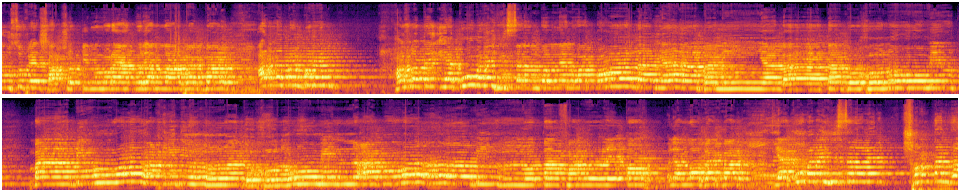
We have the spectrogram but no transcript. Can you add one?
ইউসুফের 67 নম্বর আয়াত বলে আল্লাহু বললেন বলে ইয়াকুব সন্তানরা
